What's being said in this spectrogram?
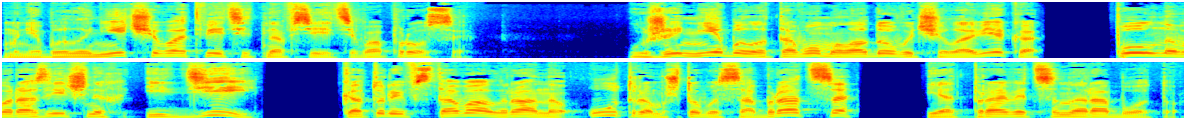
мне было нечего ответить на все эти вопросы. Уже не было того молодого человека, полного различных идей, который вставал рано утром, чтобы собраться и отправиться на работу.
